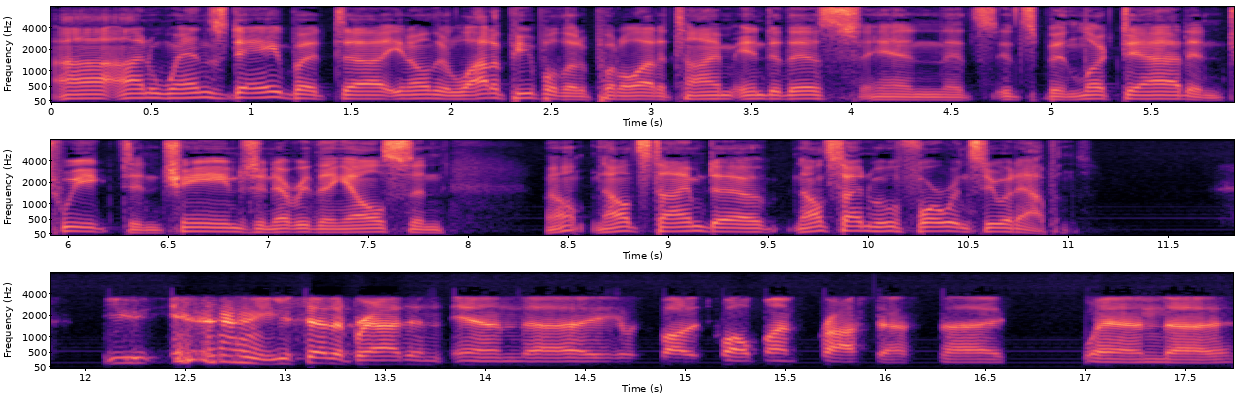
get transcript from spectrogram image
uh, on Wednesday, but you know there are a lot of people that have put a lot of time into this, and it's it's been looked at and tweaked and changed and everything else. And well, now it's time to now it's time to move forward and see what happens. You you said it, Brad, and and it was about a 12 month process when uh,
